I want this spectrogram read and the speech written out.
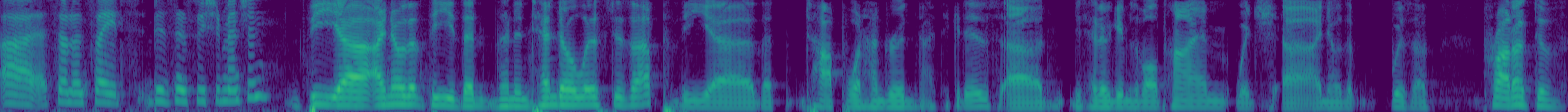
uh, Sound on Sight business we should mention? The uh, I know that the, the the Nintendo list is up. The uh, the top 100, I think it is, uh, Nintendo games of all time, which uh, I know that was a product of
